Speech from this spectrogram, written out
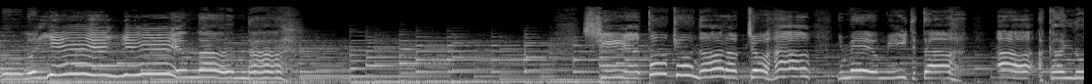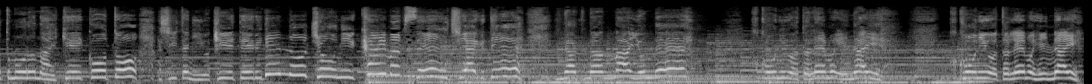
うー yeah yeah なんだ深夜東京の6畳半。夢を見てた。ああ明かりの灯らない蛍光灯。明日には消えてる電脳上に開幕戦。打ち上げて。いなくなんないよね。ここには誰もいない。ここには誰もいない。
